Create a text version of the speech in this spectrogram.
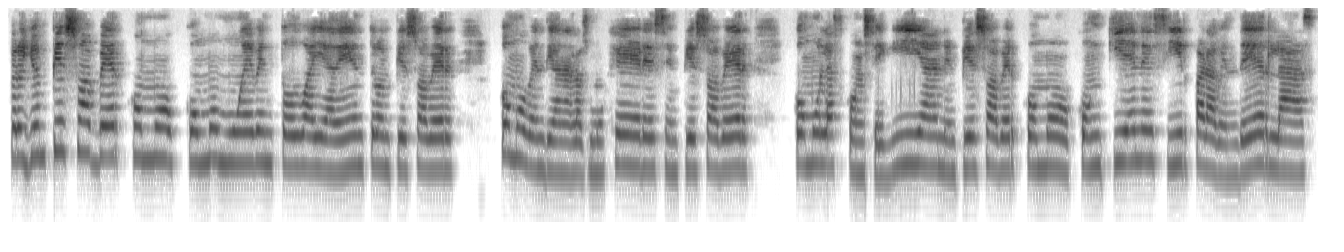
pero yo empiezo a ver cómo, cómo mueven todo ahí adentro, empiezo a ver cómo vendían a las mujeres, empiezo a ver cómo las conseguían, empiezo a ver cómo, con quiénes ir para venderlas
